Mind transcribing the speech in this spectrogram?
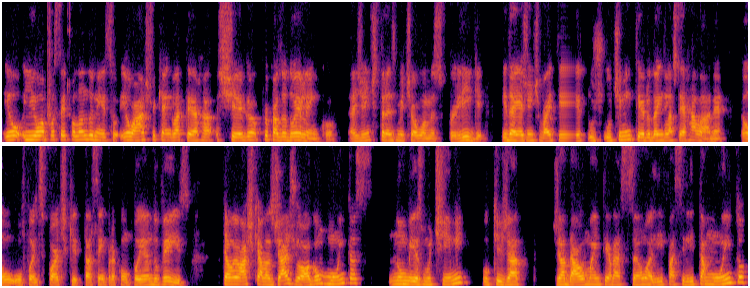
eu, e eu apostei falando nisso. Eu acho que a Inglaterra chega por causa do elenco. A gente transmite a Women's Super League e daí a gente vai ter o, o time inteiro da Inglaterra lá, né? Então o fã de esporte que está sempre acompanhando vê isso. Então eu acho que elas já jogam muitas no mesmo time, o que já já dá uma interação ali, facilita muito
